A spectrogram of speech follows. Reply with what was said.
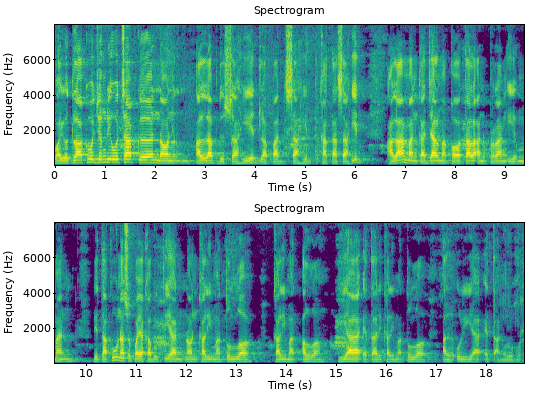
wayut laku jeung diucapkeun non alab dus sahid lapad sahid kata sahid alaman kajal maqatala anu perang ieu ditakuna supaya kabuktian non kalimatullah kalimat Allah. Ya etari kalimatullah al-ulia eta anu luhur.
